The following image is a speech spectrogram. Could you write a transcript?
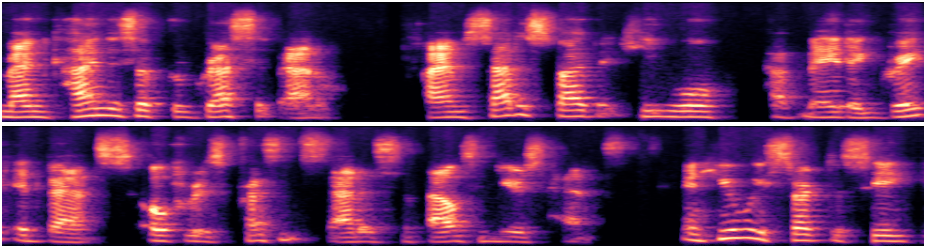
Mankind is a progressive animal. I am satisfied that he will have made a great advance over his present status a thousand years hence. And here we start to see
